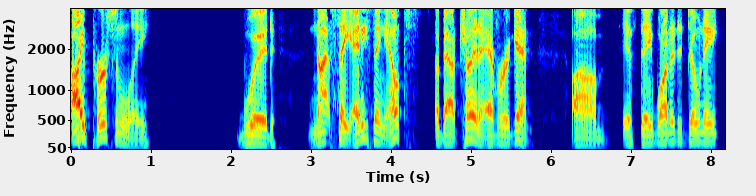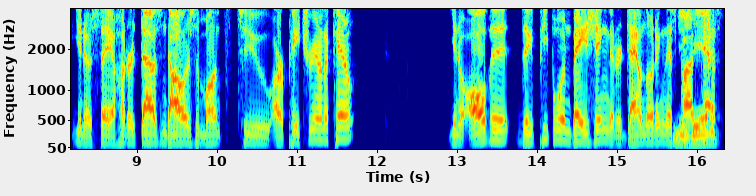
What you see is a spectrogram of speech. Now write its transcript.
I personally would not say anything else about China ever again. Um, if they wanted to donate, you know, say $100,000 a month to our Patreon account, you know, all the the people in Beijing that are downloading this you podcast,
